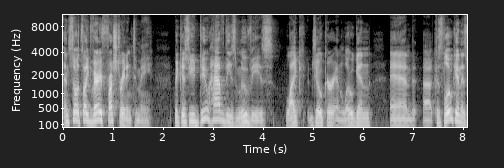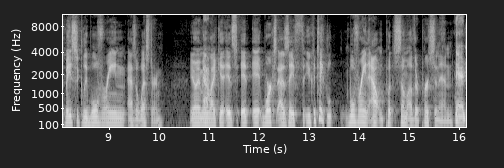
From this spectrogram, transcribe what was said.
And so it's like very frustrating to me because you do have these movies like Joker and Logan, and uh, because Logan is basically Wolverine as a western. You know what I mean? Yeah. Like it, it's it it works as a. You could take Wolverine out and put some other person in. Yeah, it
